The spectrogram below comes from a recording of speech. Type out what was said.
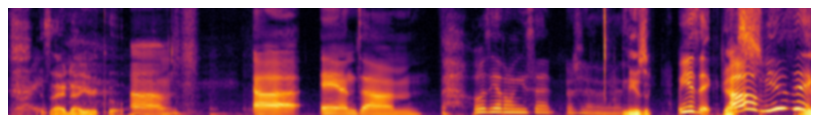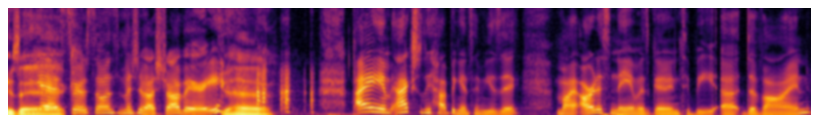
sorry. So I know you're cool. Um, uh, and um, what was the other one you said? Music. Music. Yes. Oh, music. Music. Yes, sir. Someone's mentioned about strawberry. Yeah. I am actually hopping into music. My artist name is going to be uh, Diiviine,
